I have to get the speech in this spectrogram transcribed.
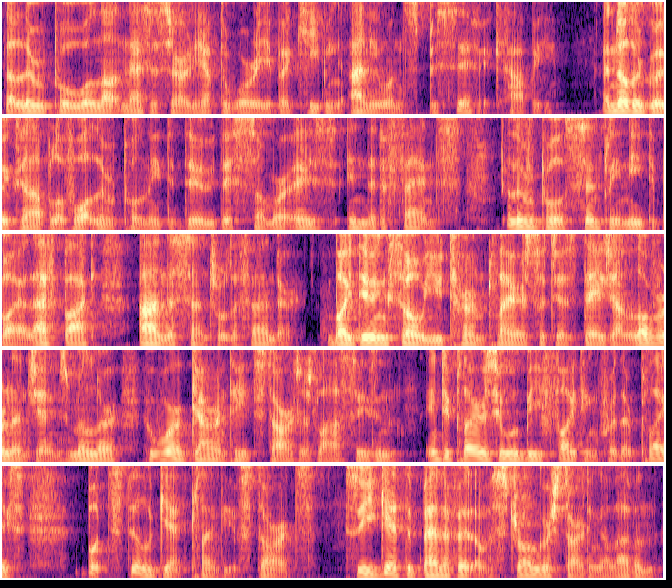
that Liverpool will not necessarily have to worry about keeping anyone specific happy. Another good example of what Liverpool need to do this summer is in the defence. Liverpool simply need to buy a left back and a central defender. By doing so, you turn players such as Dejan Lovren and James Milner, who were guaranteed starters last season, into players who will be fighting for their place, but still get plenty of starts. So you get the benefit of a stronger starting 11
